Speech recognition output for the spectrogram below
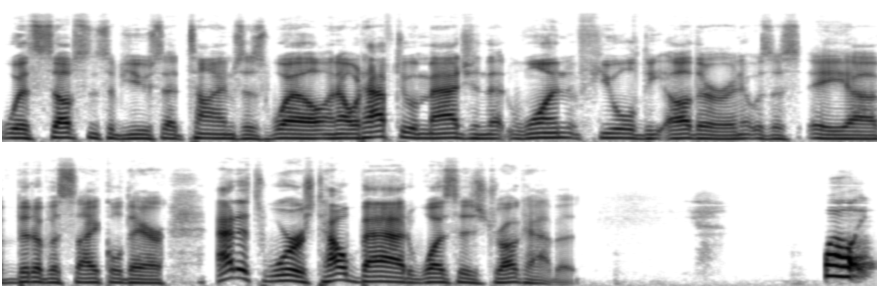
with substance abuse at times as well. And I would have to imagine that one fueled the other, and it was a, a, a uh, bit of a cycle there. At its worst, how bad was his drug habit? Well,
